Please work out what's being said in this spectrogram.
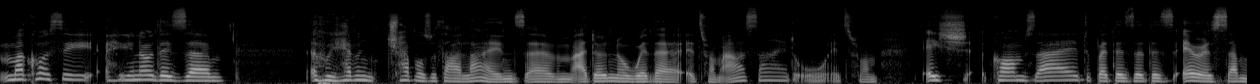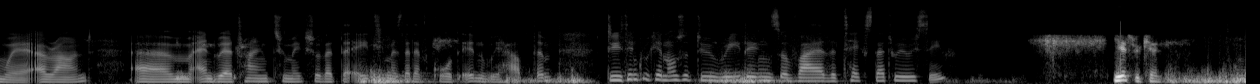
Makosi, you know, there's um, uh, we're having troubles with our lines. Um, I don't know whether it's from our side or it's from HCOM side, but there's a, there's errors somewhere around. Um, and we are trying to make sure that the A teamers that have called in, we help them. Do you think we can also do readings via the text that we receive? Yes, we can.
